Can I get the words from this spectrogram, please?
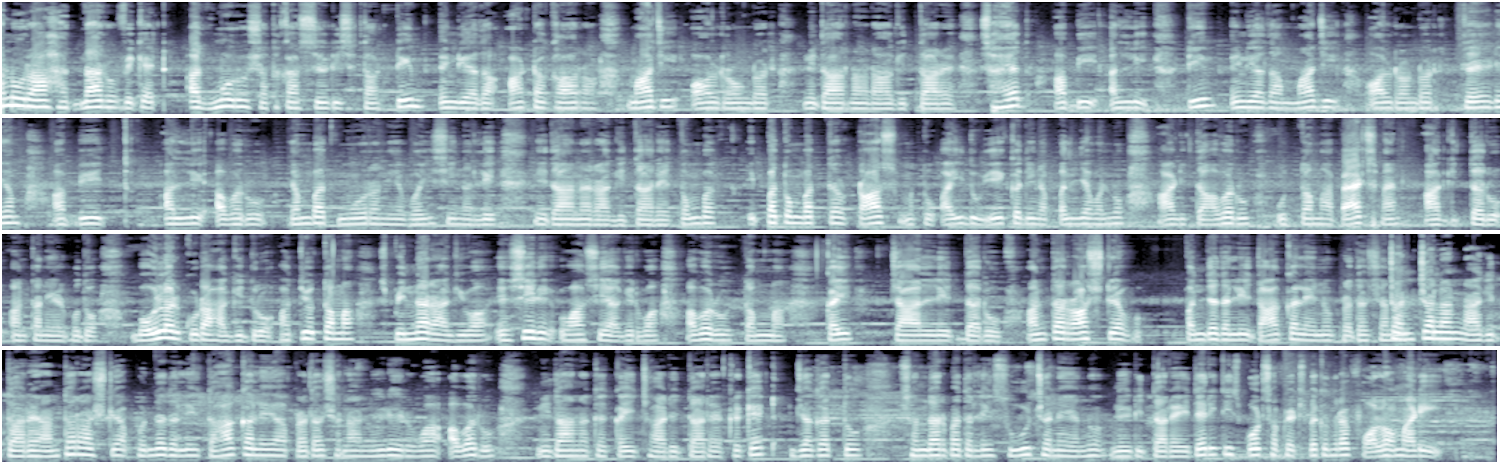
ನಾನ್ನೂರ ಹದಿನಾರು ವಿಕೆಟ್, ಹದಿಮೂರು ಶತಕ ಸಿಡಿಸಿದ ಟೀಮ್ ಇಂಡಿಯಾದ ಆಟಗಾರ, ಮಾಜಿ ಆಲ್ರೌಂಡರ್ ನಿಧನರಾಗಿದ್ದಾರೆ. ಸೈಯದ್ ಅಬಿ ಅಲ್ಲಿ ಟೀಮ್ ಇಂಡಿಯಾದ ಮಾಜಿ ಆಲ್ರೌಂಡರ್ ಸ್ಟೇಡಿಯಂ ಅಬೀತ್ ಅಲ್ಲಿ ಅವರು ಎಂಬತ್ತ್ಮೂರನೆಯ ವಯಸ್ಸಿನಲ್ಲಿ ನಿಧನರಾಗಿದ್ದಾರೆ. ತೊಂಬತ್, ಇಪ್ಪತ್ತೊಂಬತ್ತು ಟಾಸ್ ಮತ್ತು ಐದು ಏಕದಿನ ಪಂದ್ಯವನ್ನು ಆಡಿದ್ದ ಅವರು ಉತ್ತಮ ಬ್ಯಾಟ್ಸ್ಮನ್ ಆಗಿದ್ದರು ಅಂತಲೇ ಹೇಳ್ಬೋದು. ಬೌಲರ್ ಕೂಡ ಆಗಿದ್ದರು. ಅತ್ಯುತ್ತಮ ಸ್ಪಿನ್ನರ್ ಆಗಿರುವ ಹೆಸರುವಾಸಿಯಾಗಿರುವ ಅವರು ತಮ್ಮ ಕೈ ಚಾಲಿದ್ದರು. ಅಂತಾರಾಷ್ಟ್ರೀಯ ಪಂದ್ಯದಲ್ಲಿ ದಾಖಲೆಯನ್ನು ಪ್ರದರ್ಶನ ಚಂಚಲನಾಗಿದ್ದಾರೆ. ಅಂತಾರಾಷ್ಟ್ರೀಯ ಪಂದ್ಯದಲ್ಲಿ ದಾಖಲೆಯ ಪ್ರದರ್ಶನ ನೀಡಿರುವ ಅವರು ನಿಧಾನಕ್ಕೆ ಕೈ ಜಾರಿದ್ದಾರೆ ಕ್ರಿಕೆಟ್ ಜಗತ್ತು ಸಂದರ್ಭದಲ್ಲಿ ಸೂಚನೆಯನ್ನು ನೀಡಿದ್ದಾರೆ. ಇದೇ ರೀತಿ ಸ್ಪೋರ್ಟ್ಸ್ ಅಪ್ಡೇಟ್ಸ್ ಬೇಕಂದರೆ ಫಾಲೋ ಮಾಡಿ.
